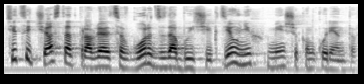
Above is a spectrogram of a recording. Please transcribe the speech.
птицы часто отправляются в город за добычей, где у них меньше конкурентов.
